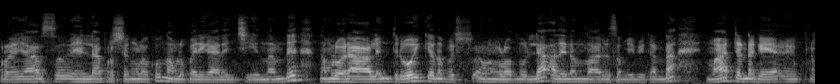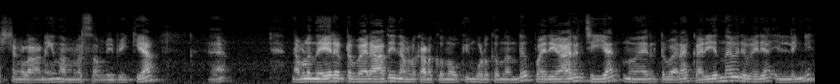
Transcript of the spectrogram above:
പ്രയാസ എല്ലാ പ്രശ്നങ്ങൾക്കും നമ്മൾ പരിഹാരം ചെയ്യുന്നുണ്ട്. നമ്മൾ ഒരാളെയും ദ്രോഹിക്കുന്ന പ്രശ്നങ്ങളൊന്നുമില്ല. അതിനൊന്നും ആരും സമീപിക്കേണ്ട. മാറ്റേണ്ട പ്രശ്നങ്ങളാണെങ്കിൽ നമ്മളെ സമീപിക്കുക. നമ്മൾ നേരിട്ട് വരാതെ നമ്മൾ കണക്ക് നോക്കിയും കൊടുക്കുന്നുണ്ട്. പരിഹാരം ചെയ്യാൻ നേരിട്ട് വരാൻ കഴിയുന്നവർ വരിക ഇല്ലെങ്കിൽ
